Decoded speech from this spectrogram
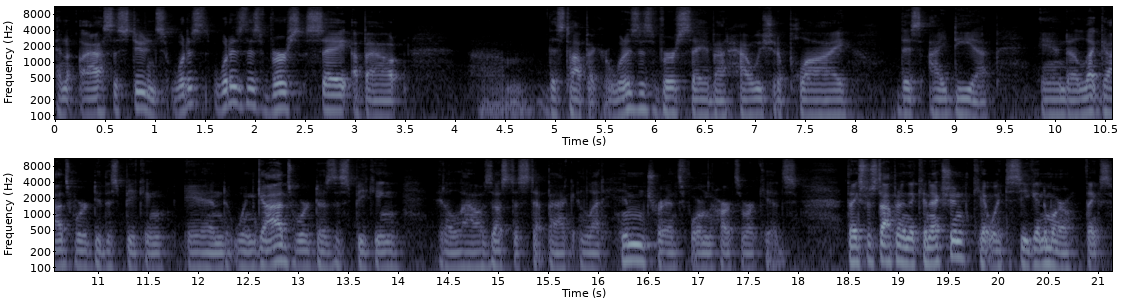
And ask the students, what, is, what does this verse say about this topic or what does this verse say about how we should apply this idea? And uh, let God's word do the speaking and when God's word does the speaking it allows us to step back and let him transform the hearts of our kids. Thanks for stopping in the connection. Can't wait to see you again tomorrow. Thanks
